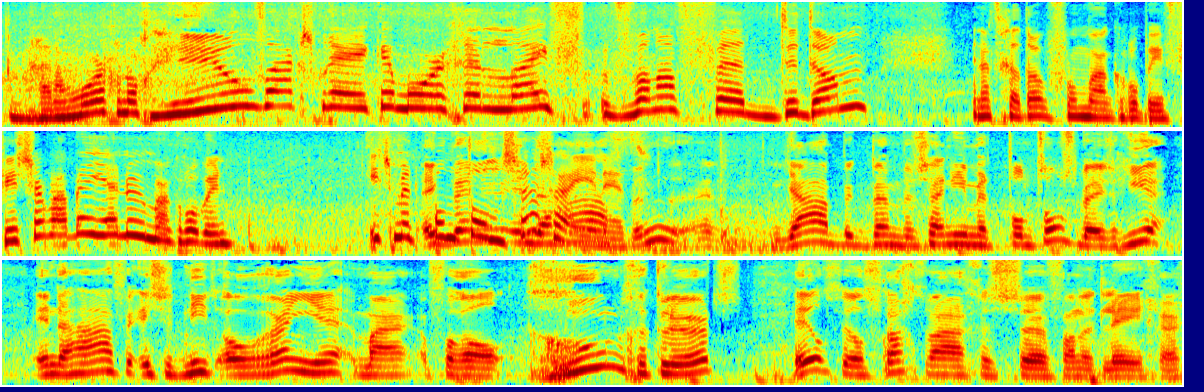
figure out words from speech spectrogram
We gaan er morgen nog heel vaak spreken. Morgen live vanaf uh, de Dam. En dat geldt ook voor Mark Robin Visser. Waar ben jij nu, Mark Robin? Iets met pontons, hè, zei haven. je net. Ja, ik ben, we zijn hier met pontons bezig. Hier in de haven is het niet oranje, maar vooral groen gekleurd. Heel veel vrachtwagens uh, van het leger.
